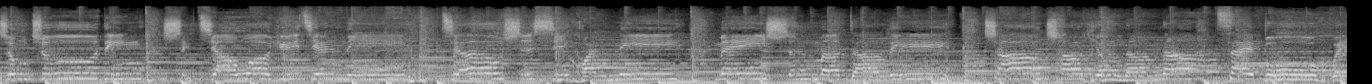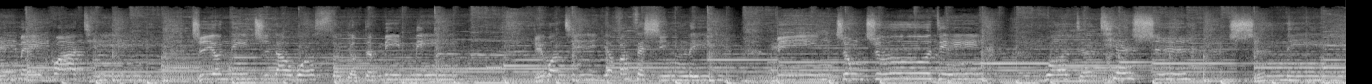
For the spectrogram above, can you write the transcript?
中注定，谁叫我遇见你？就是喜欢你，没什么道理，吵吵又闹闹，才不会没话题。只有你知道我所有的秘密，别忘记要放在心里。命中注定，我的天使是你。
